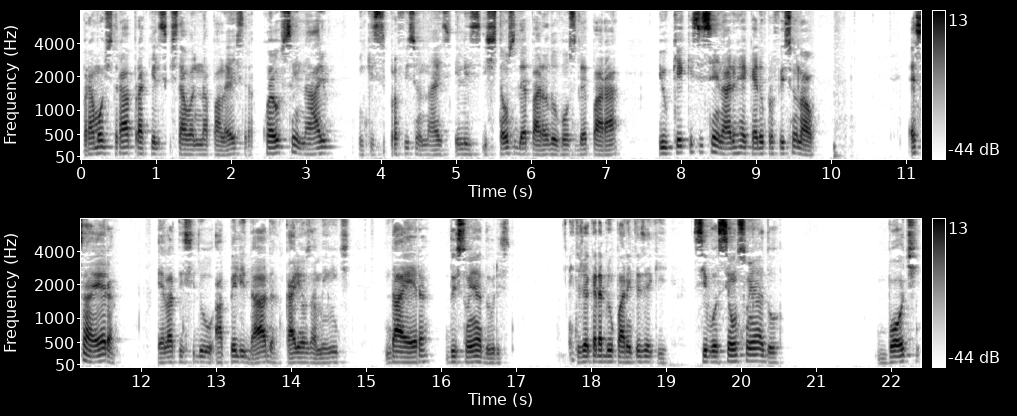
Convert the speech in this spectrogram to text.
para mostrar para aqueles que estavam ali na palestra qual é o cenário em que esses profissionais eles estão se deparando ou vão se deparar e o que que esse cenário requer do profissional. Essa era, ela tem sido apelidada carinhosamente da era dos sonhadores. Então já quero abrir um parêntese aqui. Se você é um sonhador, bote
